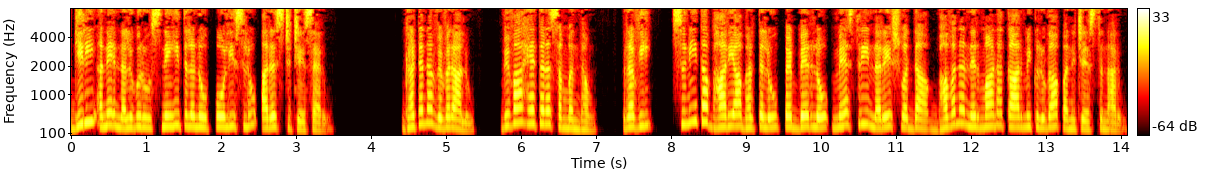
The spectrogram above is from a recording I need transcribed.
గిరి అనే నలుగురు స్నేహితులను పోలీసులు అరెస్టు చేశారు. ఘటన వివరాలు. వివాహేతర సంబంధం. రవి సునీత భార్యాభర్తలు పెబ్బేర్లో మేస్త్రి నరేష్ వద్ద భవన నిర్మాణ కార్మికులుగా పనిచేస్తున్నారు.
